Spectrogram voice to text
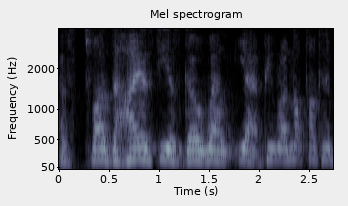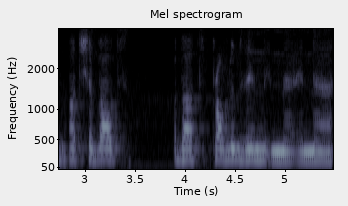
As far as the highest tiers go, well, yeah, people are not talking much about about problems in in in, uh,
